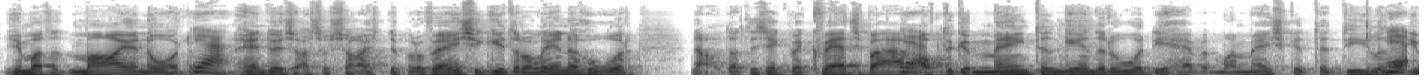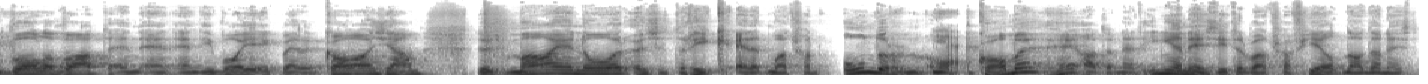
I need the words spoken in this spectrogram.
Je moet het maaien. Ja. Hè, dus als je zegt, de provincie gaat er alleen nog over. Nou, dat is ik weer kwetsbaar. Ja. Of de gemeenten gaan erover. Die hebben maar mensen te dealen. Ja. Die willen wat. En, en, en die word je ik bij een kaas aan. Dus maaien is het riek. En het moet van onderen Ja. komen. Hè. Als er net iemand is die er wat van veelt. Nou, dan is het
